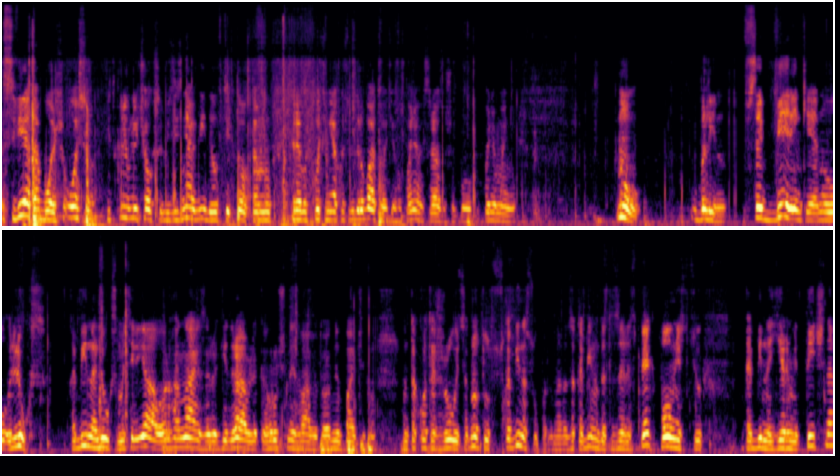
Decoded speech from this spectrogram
світа більше. Ось відкрив лючок собі, зізняв відео в TikTok, там ну, треба потім якось відрабатувати його, поняв? Зразу, щоб було понімання. Ну, блін, все біленьке, ну, люкс. Кабіна люкс, матеріал, органайзери, гідравліка, ручний то одним пальчиком. Ну так от аж. Ну тут кабіна супер. За кабіну ДТЗ респект, повністю кабіна герметична,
